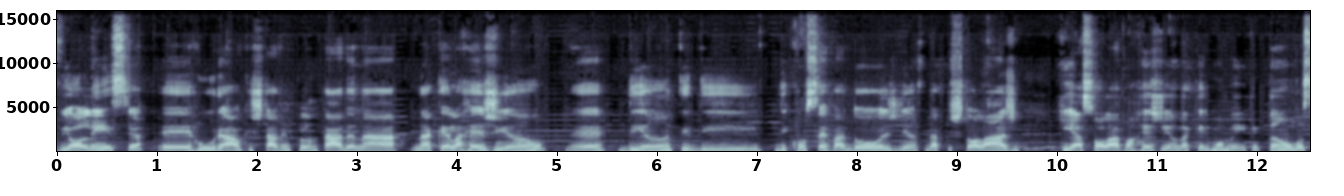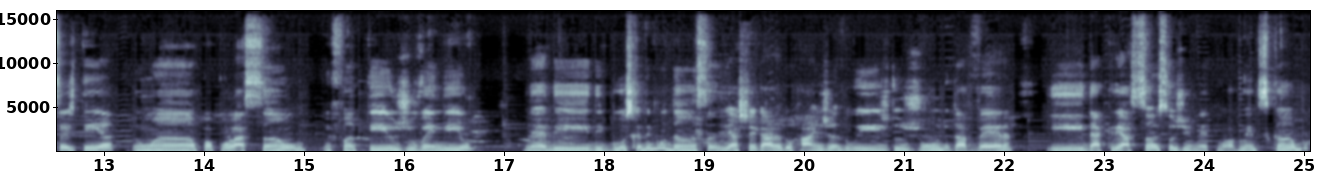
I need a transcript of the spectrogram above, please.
violência é, rural que estava implantada na, naquela região, né, diante de, de conservadores, diante da pistolagem que assolavam a região naquele momento. Então você tinha uma população infantil, juvenil, né, de, de busca de mudança. E a chegada do Rainha Luiz, do Júnior, da Vera e da criação e surgimento do movimento Escambo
